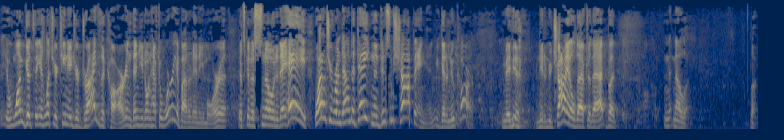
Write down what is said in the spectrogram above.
One good thing is let your teenager drive the car, and then you don't have to worry about it anymore. Uh, it's going to snow today. Hey, why don't you run down to Dayton and do some shopping? And you get a new car. Maybe you need a new child after that, but now look. Look.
